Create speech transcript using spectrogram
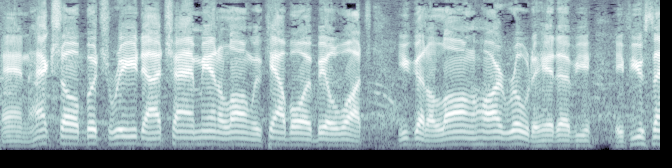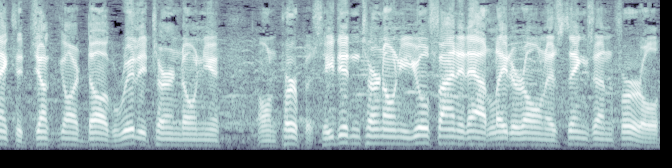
And Hacksaw Butch Reed, I chime in along with Cowboy Bill Watts. You've got a long, hard road ahead of you if you think the Junkyard Dog really turned on you on purpose. He didn't turn on you. You'll find it out later on as things unfurl.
